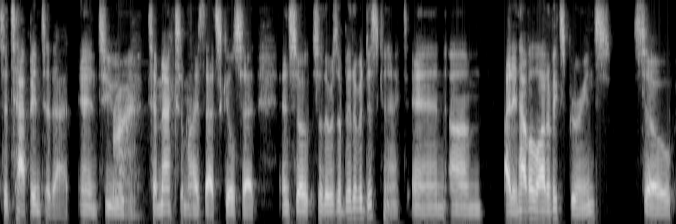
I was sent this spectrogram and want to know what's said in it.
to tap into that and to right. to maximize that skill set. And so so there was a bit of a disconnect, and um, I didn't have a lot of experience. So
